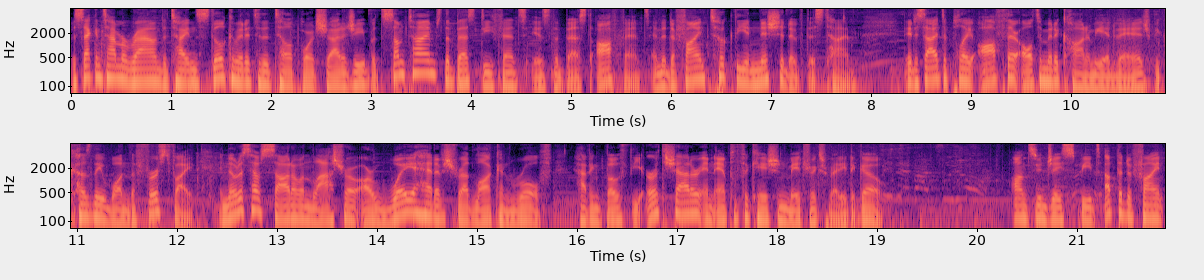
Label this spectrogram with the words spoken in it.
The second time around, the Titans still committed to the teleport strategy, but sometimes the best defense is the best offense, and the Defiant took the initiative this time. They decided to play off their ultimate economy advantage because they won the first fight, and notice how Sado and Lastro are way ahead of Shredlock and Rolf, having both the Earth Shatter and Amplification Matrix ready to go. Ansoonjae speeds up the Defiant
